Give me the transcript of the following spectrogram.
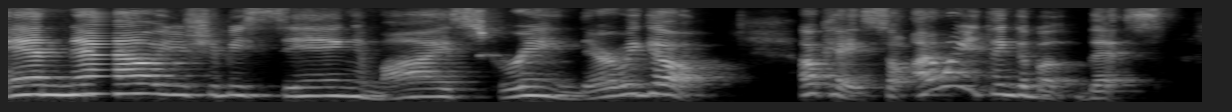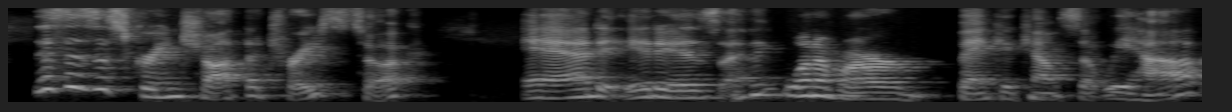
And now you should be seeing my screen. There we go. Okay, so I want you to think about this. This is a screenshot that Trace took and it is, I think, one of our bank accounts that we have.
